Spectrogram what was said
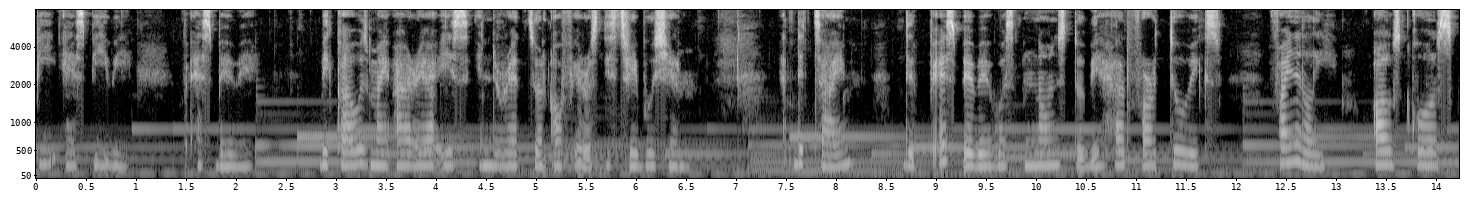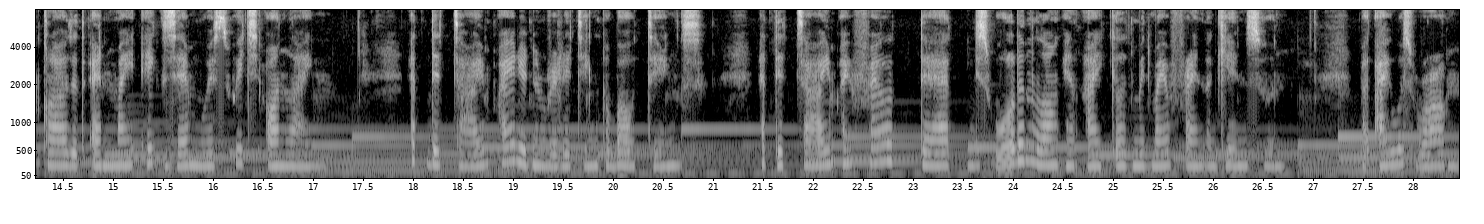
PSBB, PSBB because my area is in the red zone of virus distribution. At the time, the PSBB was announced to be held for two weeks. Finally, all schools closed and my exam was switched online. At that time, I didn't really think about things. At that time, I felt that this wouldn't long and I could meet my friend again soon. But I was wrong.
